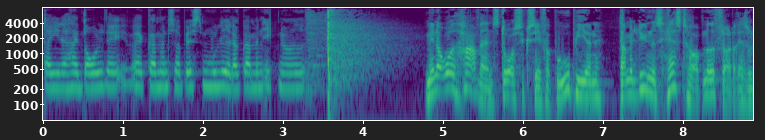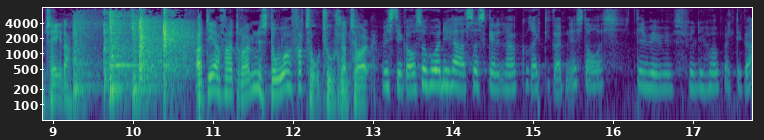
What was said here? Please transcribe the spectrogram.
Der er en, der har en dårlig dag. Hvad gør man så bedst muligt, eller gør man ikke noget? Men året har været en stor succes for buepigerne, der med lynets hast har opnået flotte resultater. Og derfor er drømmene store for 2012. Hvis det går så hurtigt her, så skal det nok gå rigtig godt næste år også. Det vil vi selvfølgelig håbe, at det gør.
